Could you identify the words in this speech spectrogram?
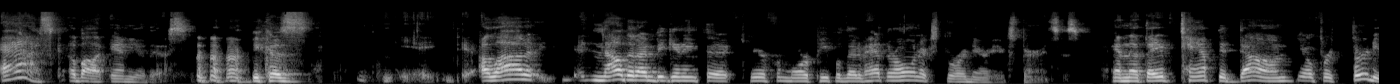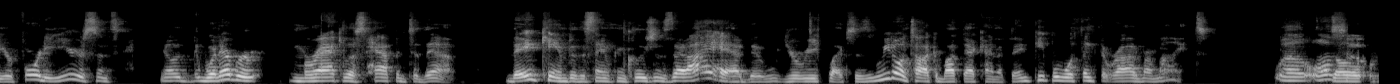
ask about any of this? because a lot of now that I'm beginning to hear from more people that have had their own extraordinary experiences and that they've tamped it down, you know, for 30 or 40 years since, you know, whatever miraculous happened to them. They came to the same conclusions that I had, that your reflexes. We don't talk about that kind of thing. People will think that we're out of our minds. Well, also, so,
